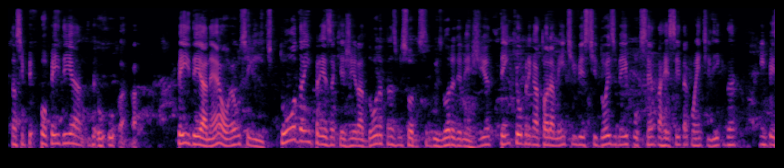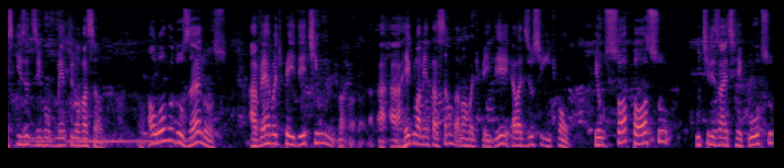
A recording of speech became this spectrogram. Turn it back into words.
Então, assim, pô, P&D, a- a- a- Anel é o seguinte, toda empresa que é geradora, transmissora, distribuidora de energia tem que obrigatoriamente investir 2,5% da receita corrente líquida em pesquisa, desenvolvimento e inovação. Ao longo dos anos, a verba de P&D tinha um, a, a regulamentação da norma de P&D, ela dizia o seguinte, bom, eu só posso utilizar esse recurso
